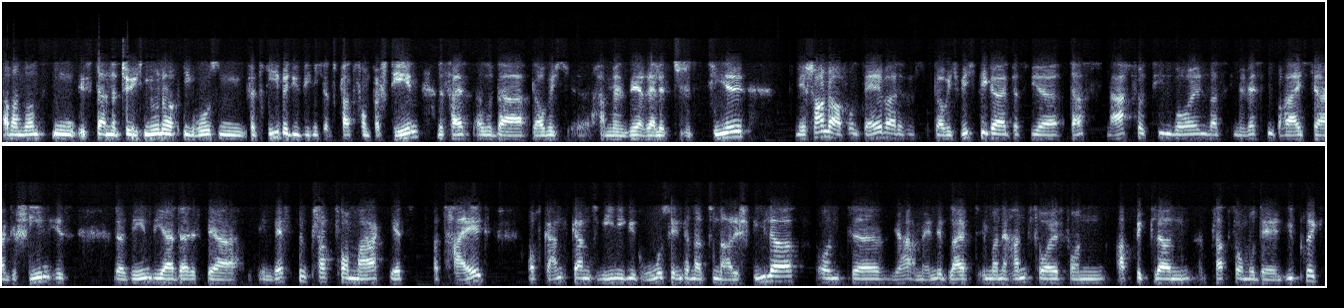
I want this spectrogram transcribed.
Aber ansonsten ist dann natürlich nur noch die großen Vertriebe, die sich nicht als Plattform verstehen. Das heißt also, da glaube ich, haben wir ein sehr realistisches Ziel. Wir schauen da auf uns selber. Das ist, glaube ich, wichtiger, dass wir das nachvollziehen wollen, was im Investmentbereich ja geschehen ist. Da sehen wir ja, da ist der Investmentplattformmarkt jetzt verteilt auf ganz, ganz wenige große internationale Spieler. Und äh, ja, am Ende bleibt immer eine Handvoll von Abwicklern, Plattformmodellen übrig.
